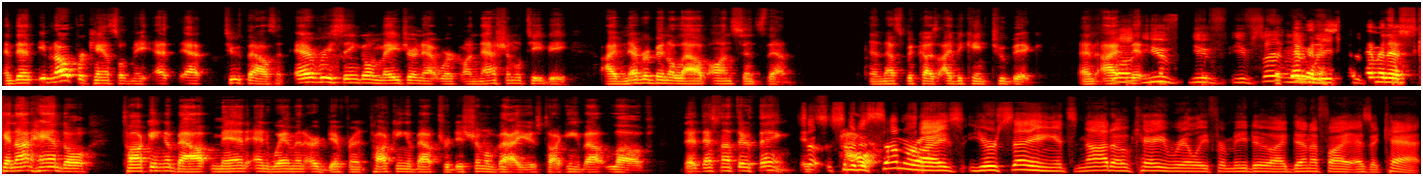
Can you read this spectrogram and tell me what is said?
And then even Oprah canceled me at at 2000. Every single major network on national TV. I've never been allowed on since then, and that's because I became too big. And I, well, you've you've you've certainly feminists, feminists cannot handle talking about men and women are different, talking about traditional values, talking about love that, that's not their thing. so, so to summarize, you're saying it's not okay, really, for me to identify as a cat.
